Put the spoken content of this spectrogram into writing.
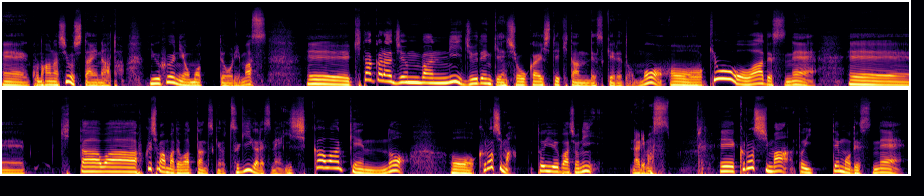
えーこの話をしたいなというふうに思っております。えー北から順番に充電券紹介してきたんですけれども、今日はですね、えー北は福島まで終わったんですけど、次がですね、石川県の黒島という場所になります。えー黒島といってもですね、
